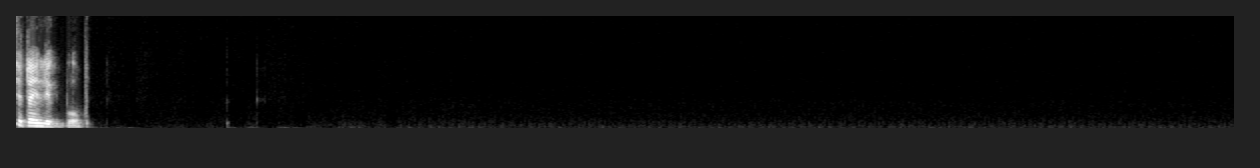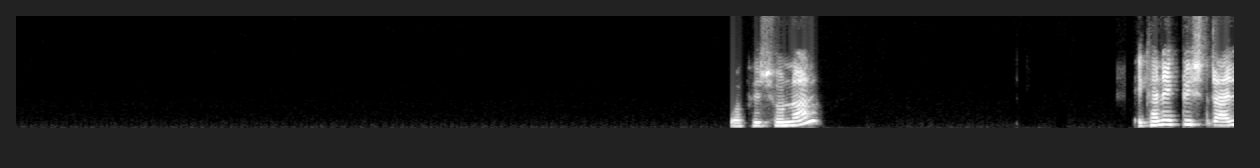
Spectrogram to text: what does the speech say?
সেটাই লিখব। প্রফেশনাল এখানে একটু স্টাইল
